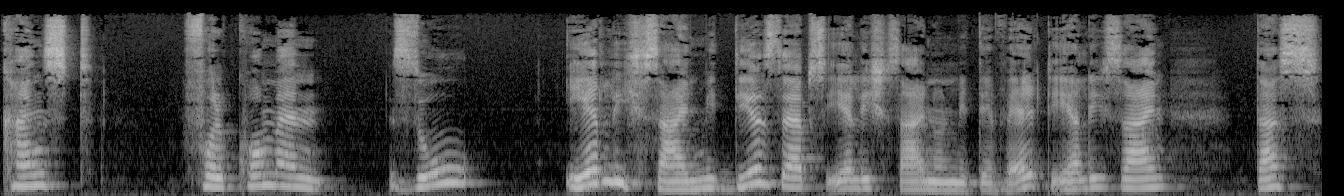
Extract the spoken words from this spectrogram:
kannst vollkommen so ehrlich sein, mit dir selbst ehrlich sein und mit der Welt ehrlich sein, dass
